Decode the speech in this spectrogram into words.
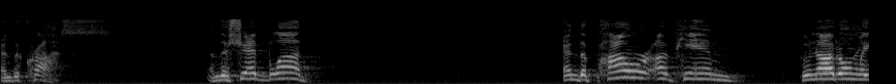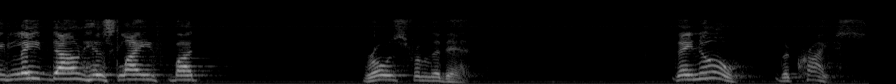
and the cross and the shed blood and the power of Him who not only laid down His life but rose from the dead. They know the Christ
